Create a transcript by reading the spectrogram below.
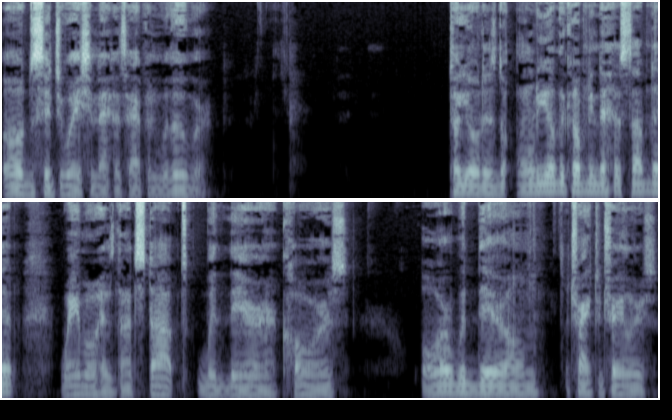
of the situation that has happened with Uber. Toyota is the only other company that has stopped that. Waymo has not stopped with their cars or with their um tractor trailers,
